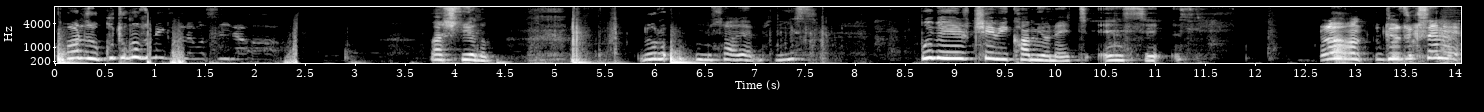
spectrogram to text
pardon kutumuzun ilk arabasıyla başlayalım. Dur müsaade please. Bu bir Chevy kamyonet. Ensi... Gözüksene.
